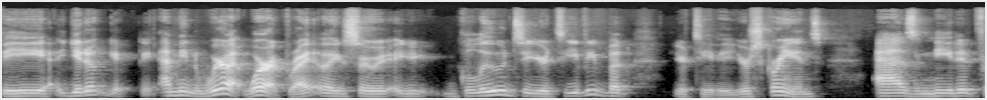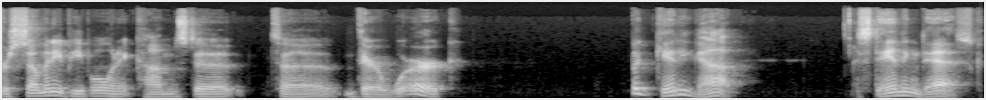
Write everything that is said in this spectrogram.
Be, you don't get, I mean, we're at work, right? Like, so you glued to your TV, but your TV, your screens, as needed for so many people when it comes to to their work. But getting up, standing desk,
